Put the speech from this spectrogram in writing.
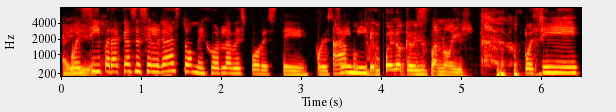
Ahí, Pues sí, ¿para qué haces el gasto? Mejor la ves por este, por Ah, streaming. pues qué bueno que a veces para no ir. Pues sí,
